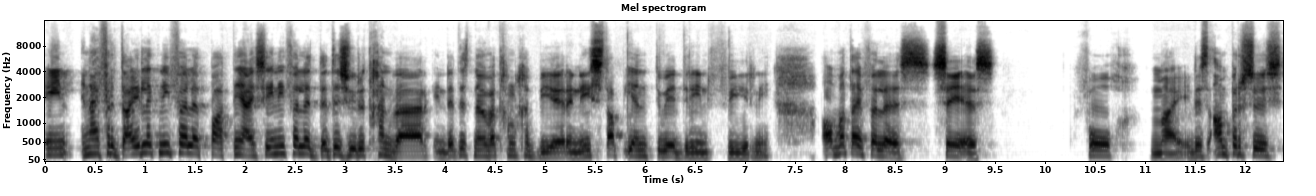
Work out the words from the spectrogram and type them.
En en hy verduidelik nie vir hulle pad nie. Hy sê nie vir hulle dit is hoe dit gaan werk en dit is nou wat gaan gebeur en nie stap 1 2 3 en 4 nie. Al wat hy vir hulle is, sê is volg my. Dis amper soos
